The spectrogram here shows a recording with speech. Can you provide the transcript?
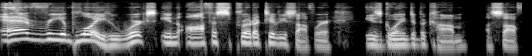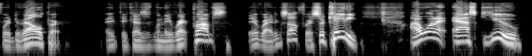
every employee who works in office productivity software is going to become a software developer, right? Because when they write prompts, they're writing software. So Katie, I want to ask you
